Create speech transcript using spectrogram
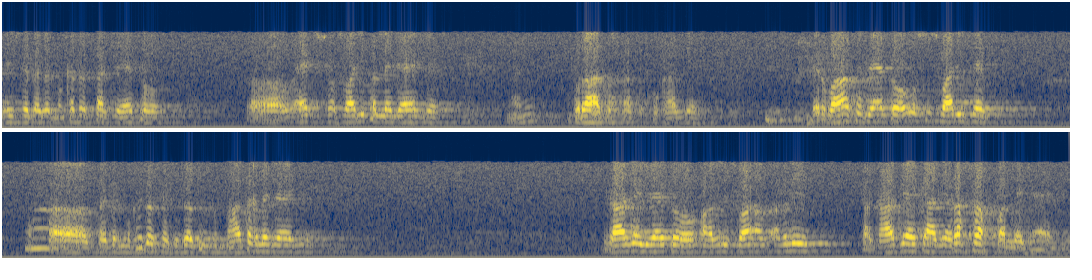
شریف سے بغیر مقدس تک جو ہے تو ایک سواری پر لے جائے گے یعنی اس کا کو کھا گیا۔ پھر وہاں سے جو ہے تو اس سواری سے بیت المقدس سے وہاں تک لے جائے گی پھر آگے جو ہے تو اگلی اگلی کا کہا گیا کہ آگے رف رف پر لے جائے گی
